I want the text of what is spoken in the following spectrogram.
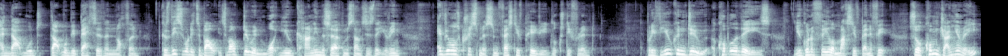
and that would that would be better than nothing. Because this is what it's about. It's about doing what you can in the circumstances that you're in. Everyone's Christmas and festive period looks different. But if you can do a couple of these, you're going to feel a massive benefit. So come January,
